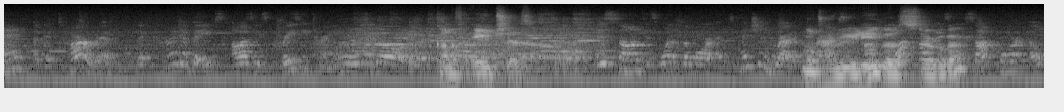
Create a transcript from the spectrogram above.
And a guitar riff that kind of apes Ozzy's Crazy Train. Kind of apes it. This song is one of the more attention-grabbing Not tracks really, but Bloc there we Party's go. Sophomore LP.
